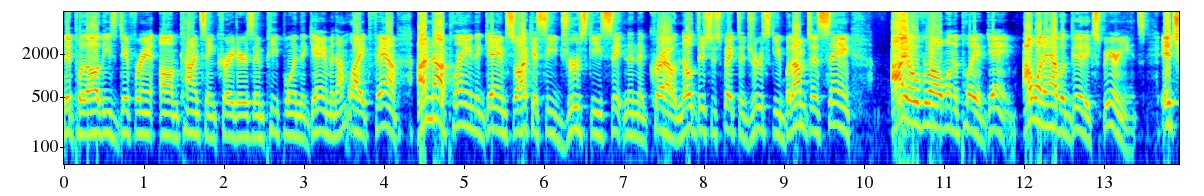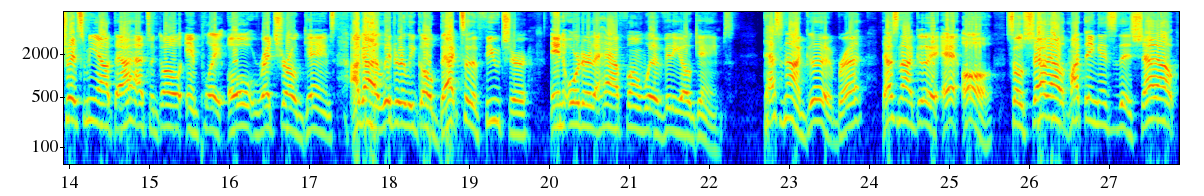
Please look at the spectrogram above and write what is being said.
They put all these different um, content creators and people in the game. And I'm like, fam, I'm not playing the game so I can see Drewski sitting in the crowd. No disrespect to Drewski, but I'm just saying, I overall want to play a game. I want to have a good experience. It trips me out that I had to go and play old retro games. I gotta literally go back to the future in order to have fun with video games. That's not good, bruh. That's not good at all. So shout out. My thing is this: shout out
